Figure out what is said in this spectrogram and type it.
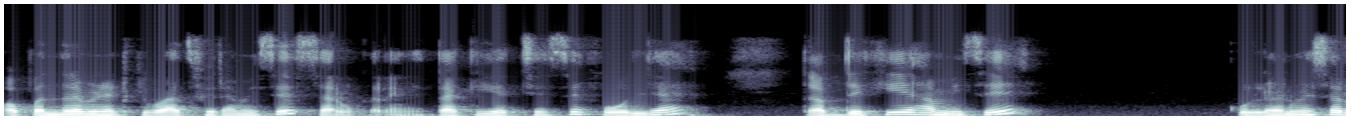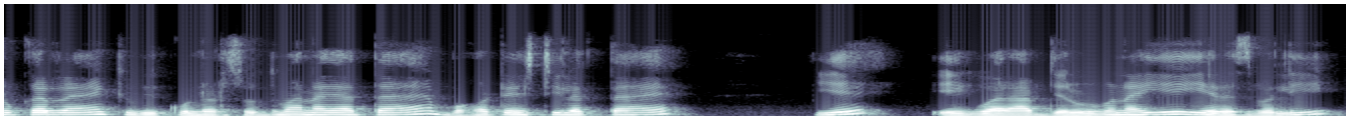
और पंद्रह मिनट के बाद फिर हम इसे सर्व करेंगे ताकि ये अच्छे से फूल जाए। तो अब देखिए हम इसे कुल्हड़ में सर्व कर रहे हैं क्योंकि कुल्हड़ शुद्ध माना जाता है, बहुत टेस्टी लगता है। ये एक बार आप ज़रूर बनाइए, ये रसबली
